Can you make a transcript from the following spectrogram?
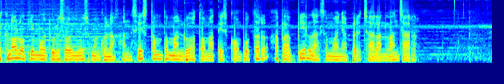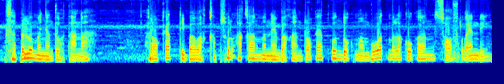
Teknologi modul Soyuz menggunakan sistem pemandu otomatis komputer apabila semuanya berjalan lancar. Sebelum menyentuh tanah, roket di bawah kapsul akan menembakkan roket untuk membuat melakukan soft landing.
